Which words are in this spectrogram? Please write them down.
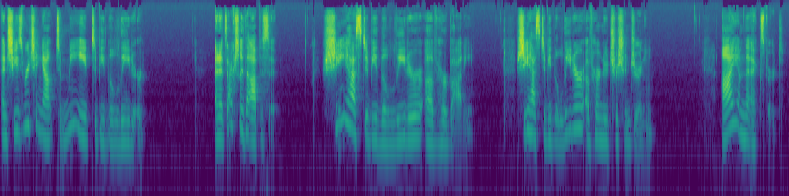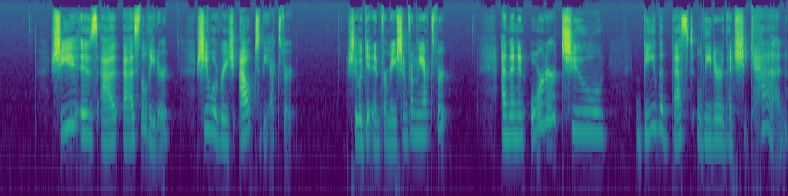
And she's reaching out to me to be the leader. And it's actually the opposite. She has to be the leader of her body. She has to be the leader of her nutrition journey. I am the expert. She is, as, as the leader, she will reach out to the expert. She will get information from the expert. And then, in order to be the best leader that she can,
